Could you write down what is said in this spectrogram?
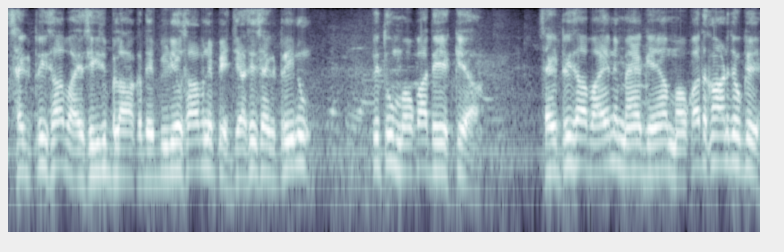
ਸੈਕਟਰੀ ਸਾਹਿਬ ਆਏ ਸੀ ਜੀ ਬਲਾਕ ਦੇ ਵੀਡੀਓ ਸਾਹਿਬ ਨੇ ਭੇਜਿਆ ਸੀ ਸੈਕਟਰੀ ਨੂੰ ਵੀ ਤੂੰ ਮੌਕਾ ਦੇਖ ਕੇ ਆ। ਸੈਕਟਰੀ ਸਾਹਿਬ ਆਏ ਨੇ, ਮੈਂ ਗਿਆ, ਮੌਕਾ ਦਿਖਾਣ ਜੋਗੇ।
